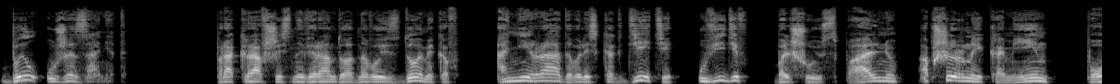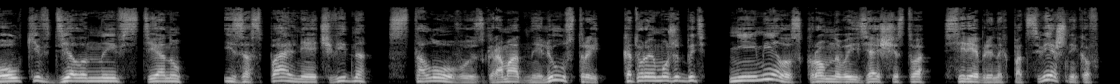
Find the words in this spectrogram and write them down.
был уже занят. Прокравшись на веранду одного из домиков, они радовались, как дети, увидев большую спальню, обширный камин, полки, вделанные в стену, и за спальней, очевидно, столовую с громадной люстрой, которая, может быть, не имела скромного изящества серебряных подсвечников,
